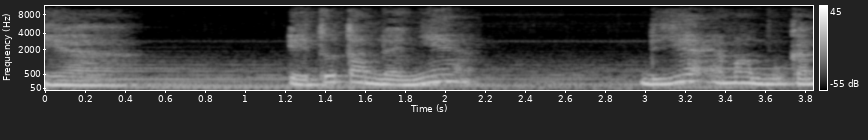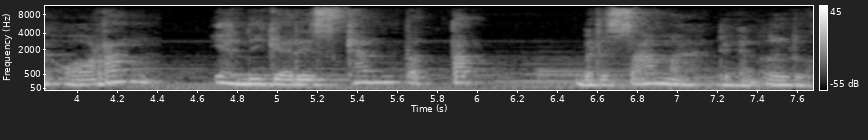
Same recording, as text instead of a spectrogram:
ya itu tandanya dia emang bukan orang yang digariskan tetap bersama dengan lu.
